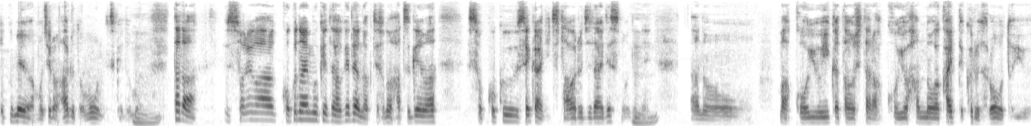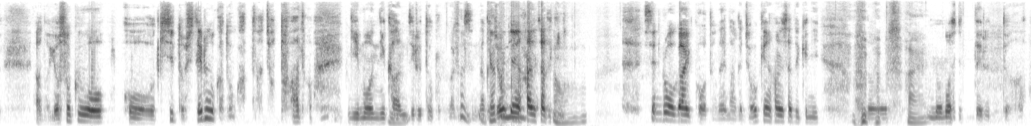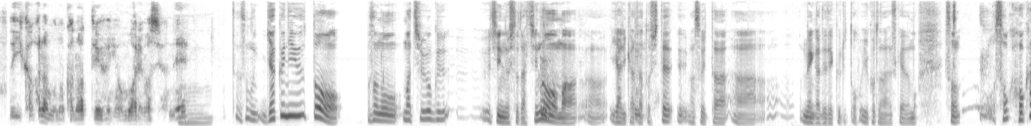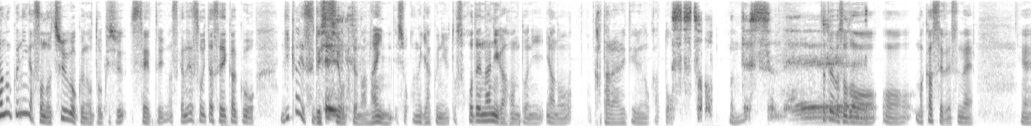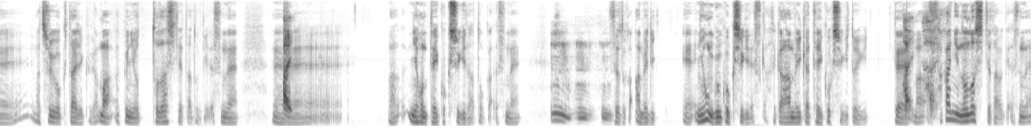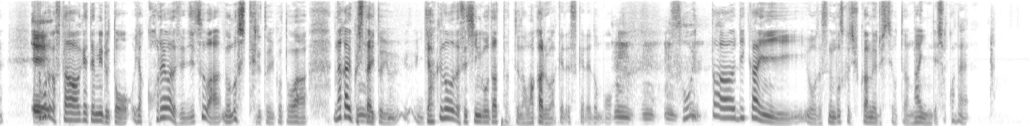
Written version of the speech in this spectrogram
側面はもちろんあると思うんですけども、うん、ただ、それは国内向けだけではなくて、その発言は即刻世界に伝わる時代ですのでね、うん、あの、まあ、こういう言い方をしたら、こういう反応が返ってくるだろうという、あの、予測を、こう、きちっとしているのかどうかっていうのは、ちょっとあの、疑問に感じるところがあります、ね、なんか条件反射的に。戦狼外交とね、なんか条件反射的に、あの、はい、罵ってるっていうのは、いかがなものかなっていうふうに思われますよね。その逆に言うと、その、まあ、中国人の人たちの、まあ、やり方として、まあ、そういったあ面が出てくるということなんですけれども、その、そ、他の国がその中国の特殊性といいますかね、そういった性格を理解する必要っていうのはないんでしょうかね、逆に言うと。そこで何が本当に、あの、語られているのかと。そうですね。うん、例えばその、まあ、かつてですね、えーまあ、中国大陸が、まあ、国を閉ざしてた時ですね、えー、はいまあ、日本帝国主義だとかですね、うんうんうん、それとかアメリカ、えー、日本軍国主義ですか？それからアメリカ帝国主義といって、はい、まあ、盛んに罵ってたわけですね。ところが蓋を開けてみると、いや、これはですね、実は罵ってるということは、仲良くしたいという逆のですね、信号だったっていうのはわかるわけですけれども、うんうんうん、そういった理解をですね、もう少し深める必要ってのはないんでしょうかね？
